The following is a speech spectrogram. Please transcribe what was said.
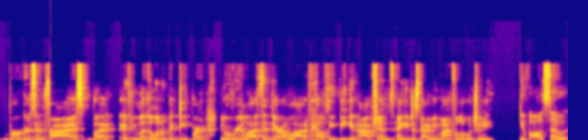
burgers and fries, but if you look a little bit deeper, you'll realize that there are a lot of healthy vegan options, and you just got to be mindful of what you eat. You've also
